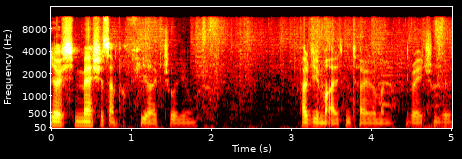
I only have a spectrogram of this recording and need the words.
Ja, ich smash jetzt einfach vier, Entschuldigung. Halt wie im alten Teil, wenn man ragen will.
